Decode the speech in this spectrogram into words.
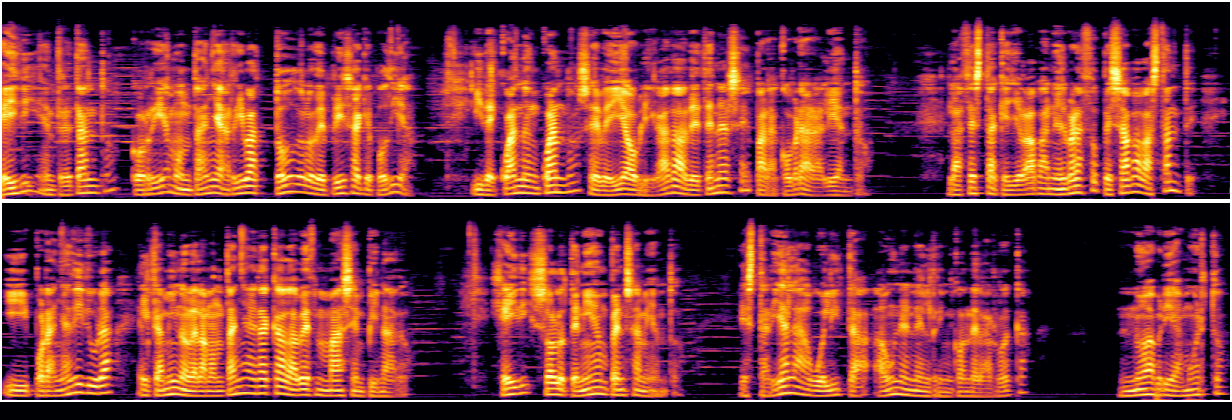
Heidi, entre tanto, corría montaña arriba todo lo deprisa que podía, y de cuando en cuando se veía obligada a detenerse para cobrar aliento. La cesta que llevaba en el brazo pesaba bastante, y por añadidura el camino de la montaña era cada vez más empinado. Heidi solo tenía un pensamiento. ¿Estaría la abuelita aún en el rincón de la rueca? ¿No habría muerto?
